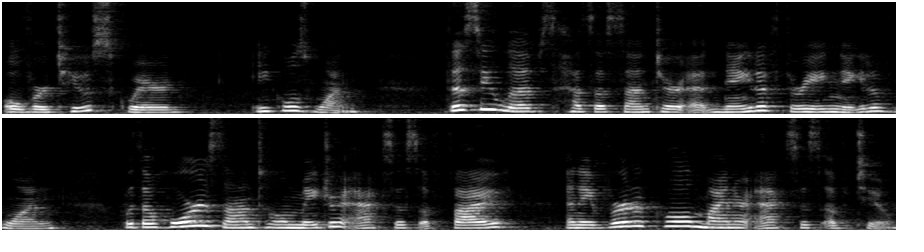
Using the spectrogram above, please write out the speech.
over 2 squared equals 1. This ellipse has a center at negative 3, negative 1, with a horizontal major axis of 5 and a vertical minor axis of 2.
